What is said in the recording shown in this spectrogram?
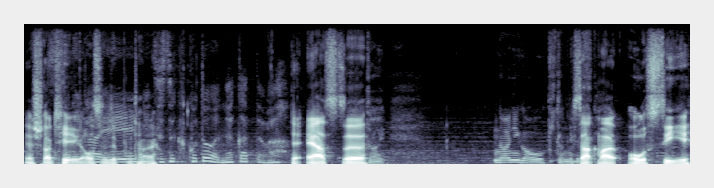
der Stratege aus dem siebten Teil. Der erste, sag mal OC.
